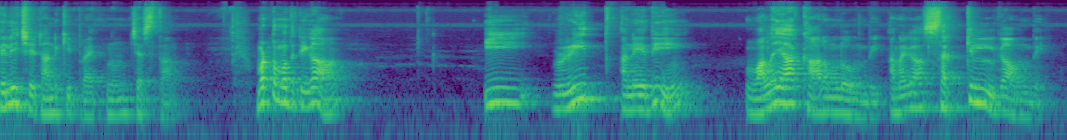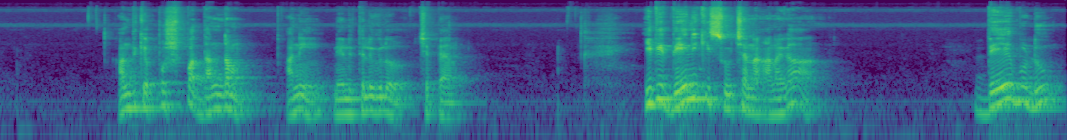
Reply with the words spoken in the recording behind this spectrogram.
తెలియచేయటానికి ప్రయత్నం చేస్తాను. మొట్టమొదటిగా ఈ రీత్ అనేది వలయాకారంలో ఉంది అనగా సర్కిల్గా ఉంది. అందుకే పుష్పదండం అని నేను తెలుగులో చెప్పాను. ఇది దేనికి సూచన అనగా దేవుడు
